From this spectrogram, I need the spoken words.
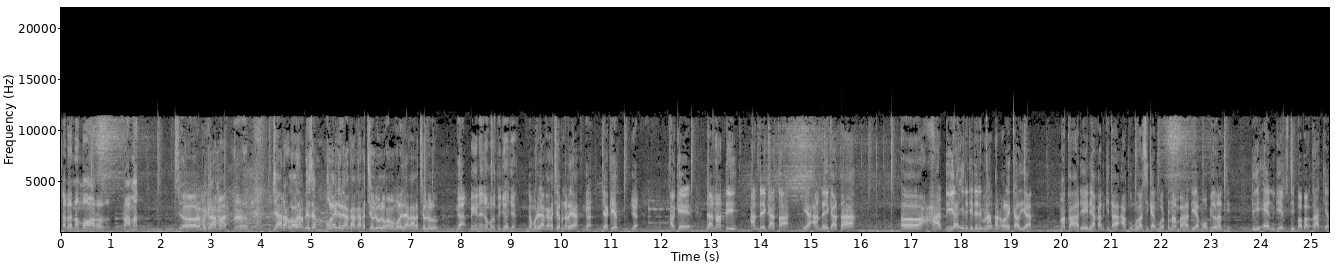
karena nomor keramat. Eh, nomor keramat. Jarang loh, orang biasanya mulai dari angka-angka kecil dulu. Nggak mau mulai dari angka kecil dulu. Enggak, pengennya nomor tujuh aja. Nggak mau dari angka kecil bener ya? Enggak. Yakin? Ya. Oke. Dan nanti, andai kata, ya andai kata eh, hadiah ini tidak dimenangkan oleh kalian, maka hadiah ini akan kita akumulasikan buat penambah hadiah mobil nanti di end games di babak terakhir.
